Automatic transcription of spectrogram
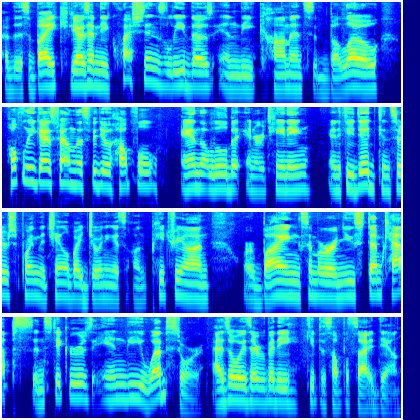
of this bike. If you guys have any questions, leave those in the comments below. Hopefully you guys found this video helpful and a little bit entertaining. And if you did, consider supporting the channel by joining us on Patreon or buying some of our new stem caps and stickers in the web store. As always, everybody, keep the supple side down.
